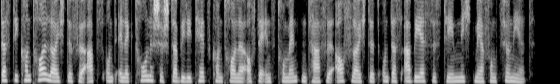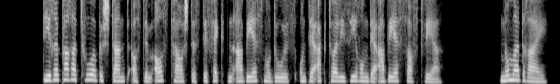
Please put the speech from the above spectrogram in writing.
dass die Kontrollleuchte für Apps und elektronische Stabilitätskontrolle auf der Instrumententafel aufleuchtet und das ABS-System nicht mehr funktioniert. Die Reparatur bestand aus dem Austausch des defekten ABS-Moduls und der Aktualisierung der ABS-Software. Nummer 3.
